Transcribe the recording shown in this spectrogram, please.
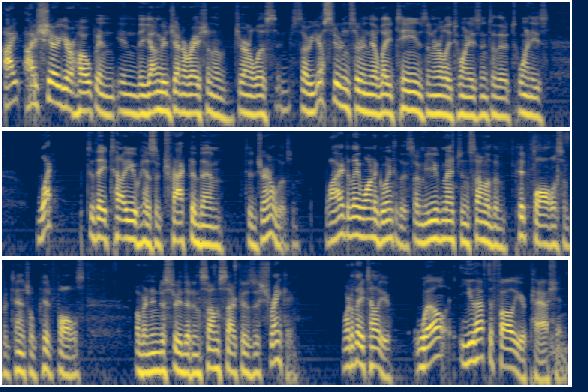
I, I share your hope in, in the younger generation of journalists. And So your students are in their late teens and early 20s into their 20s. What do they tell you has attracted them to journalism? Why do they want to go into this? I mean, you've mentioned some of the pitfalls or potential pitfalls of an industry that in some sectors is shrinking. What do they tell you? Well, you have to follow your passion.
